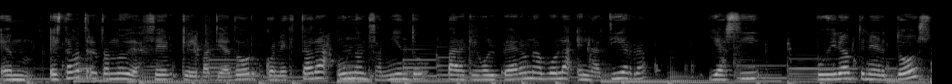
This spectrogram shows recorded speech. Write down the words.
em, estaba tratando de hacer que el bateador conectara un lanzamiento para que golpeara una bola en la tierra y así pudiera obtener dos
